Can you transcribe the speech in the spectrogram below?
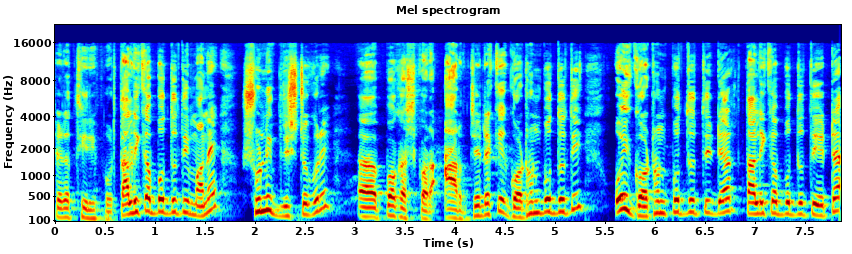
সেটা থ্রি ফোর তালিকা পদ্ধতি মানে সুনির্দিষ্ট করে প্রকাশ করা। আর যেটাকে গঠন পদ্ধতি, ওই গঠন পদ্ধতিটার তালিকা পদ্ধতি এটা,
